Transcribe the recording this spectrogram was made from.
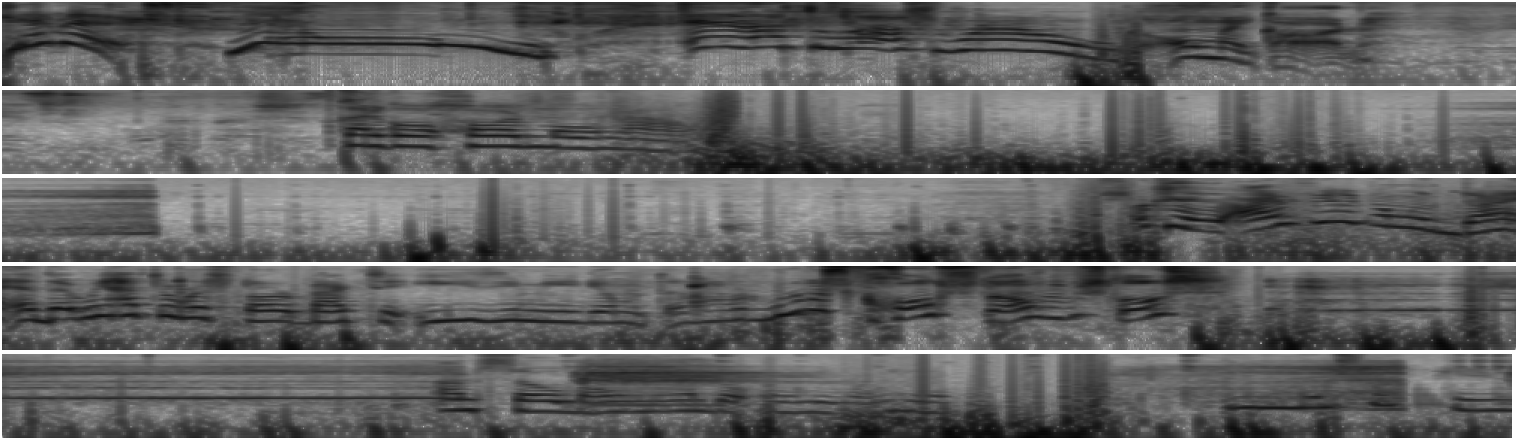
Damn it! No! And at the last round. Oh my god. Gotta go hard mode now. Okay, I feel like I'm gonna die, and then we have to restart back to easy, medium, hard. We was close though. We was close. I'm so lonely. I'm the only one here. Mm, I'm so cute.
